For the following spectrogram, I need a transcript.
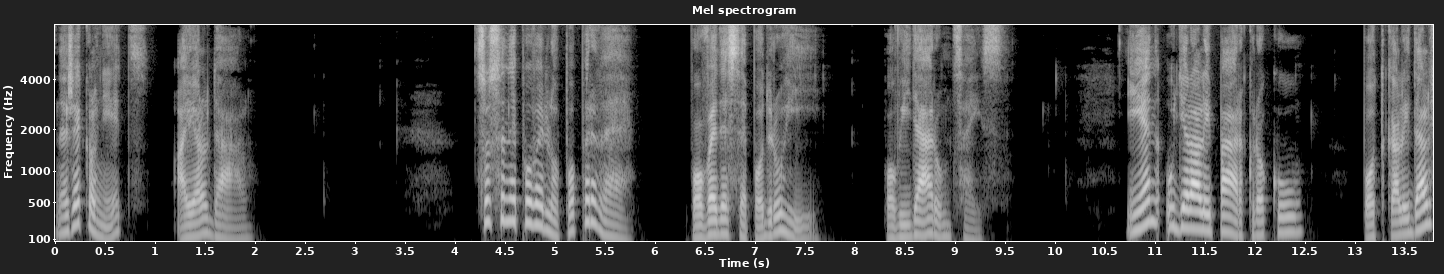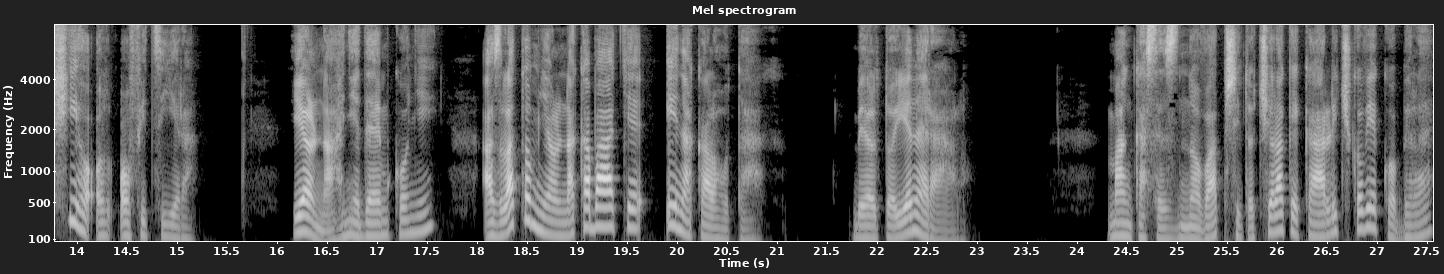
Neřekl nic a jel dál. Co se nepovedlo poprvé, povede se po druhý, povídá Rumcajs. Jen udělali pár kroků, potkali dalšího oficíra. Jel na hnědém koni a zlato měl na kabátě i na kalhotách. Byl to generál. Manka se znova přitočila ke Kárličkově kobyle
